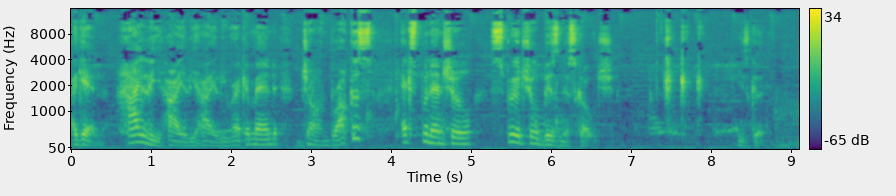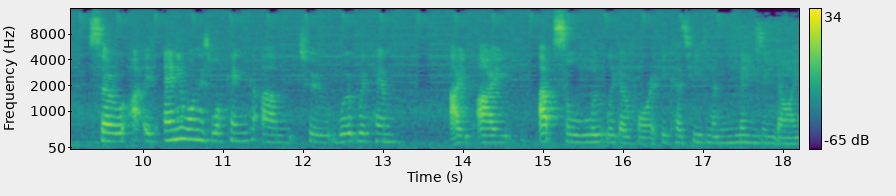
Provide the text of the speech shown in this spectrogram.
Again, highly, highly, highly recommend Jock Brocas, exponential spiritual business coach. He's good. So uh, if anyone is looking um, to work with him, I, I absolutely go for it because he's an amazing guy.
